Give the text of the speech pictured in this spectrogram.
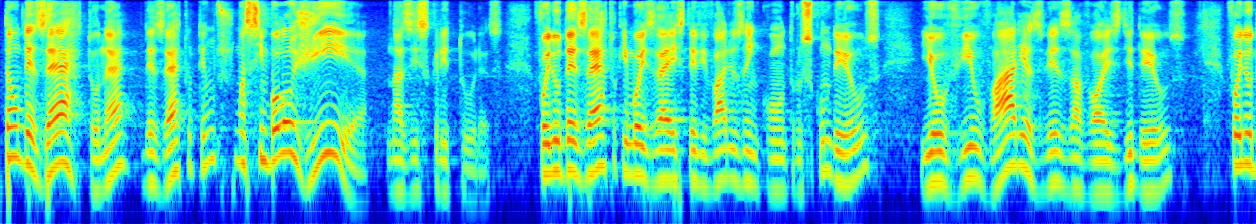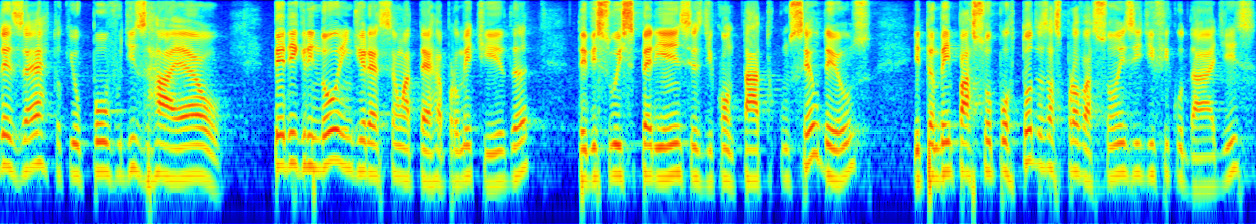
Então, o deserto, né? Deserto tem uma simbologia nas Escrituras. Foi no deserto que Moisés teve vários encontros com Deus e ouviu várias vezes a voz de Deus. Foi no deserto que o povo de Israel peregrinou em direção à terra prometida, teve suas experiências de contato com seu Deus e também passou por todas as provações e dificuldades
